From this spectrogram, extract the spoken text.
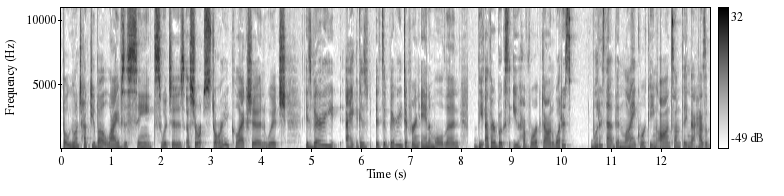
But we want to talk to you about Lives of Saints, which is a short story collection, which is very, I guess, it's a very different animal than the other books that you have worked on. What is what has that been like working on something that has a,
